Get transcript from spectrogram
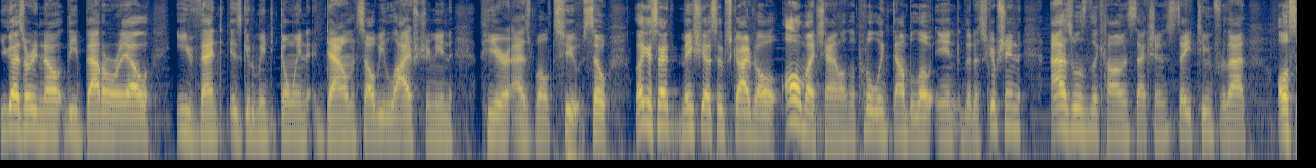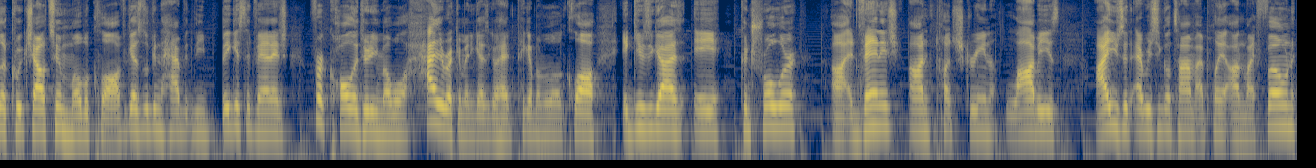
you guys already know the Battle Royale event is going to be going down, so I'll be live streaming here as well too. So, like I said, make sure you guys subscribe to all, all my channels. I'll put a link down below in the description as well as in the comment section. Stay tuned for that. Also, quick shout out to Mobile Claw. If you guys looking to have the biggest advantage for Call of Duty Mobile, highly recommend you guys go ahead and pick up a Mobile Claw. It gives you guys a controller uh, advantage on touchscreen lobbies. I use it every single time I play it on my phone,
